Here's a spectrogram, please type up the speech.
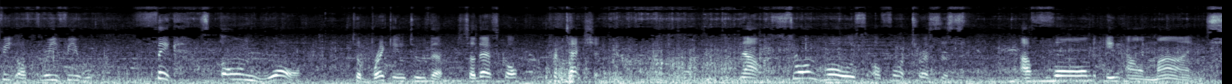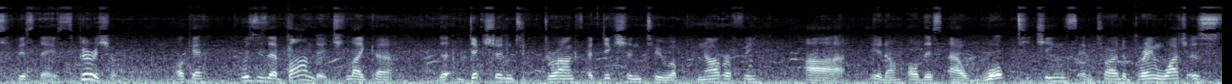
feet or 3 feet thick stone wall to break into them. So that's called protection. Now, strongholds or fortresses are formed in our minds these days, spiritual, okay, which is a bondage, like uh, the addiction to drugs, addiction to uh, pornography, uh, you know, all this uh, woke teachings and trying to brainwash us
